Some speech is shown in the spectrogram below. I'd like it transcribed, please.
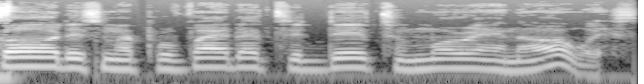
God is my provider today, tomorrow, and always.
